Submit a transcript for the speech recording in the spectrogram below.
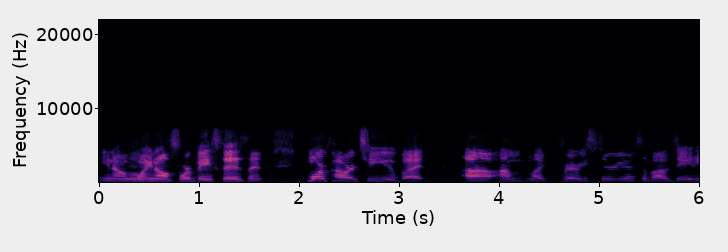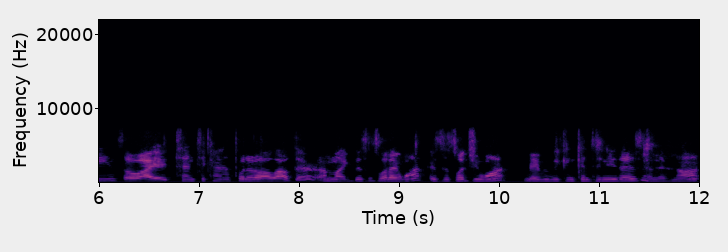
You know, going Mhm. all four bases and more power to you. But uh, I'm like very serious about dating, so I tend to kind of put it all out there. I'm like, this is what I want. Is this what you want? Maybe we can continue this, and if not,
